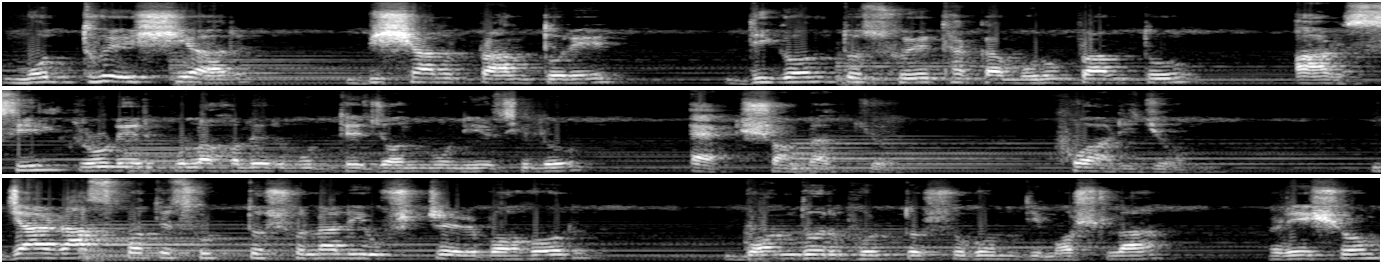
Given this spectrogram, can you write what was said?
মধ্য এশিয়ার বিশাল প্রান্তরে দিগন্ত শুয়ে থাকা মরুপ্রান্ত আর সিল্ক রোডের কোলাহলের মধ্যে জন্ম নিয়েছিল এক সাম্রাজ্য, খোয়ারিজম, যার রাজপথে ছুটত সোনালি উষ্ট্রের বহর বন্দর ভর্ত সুগন্ধি মশলা, রেশম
